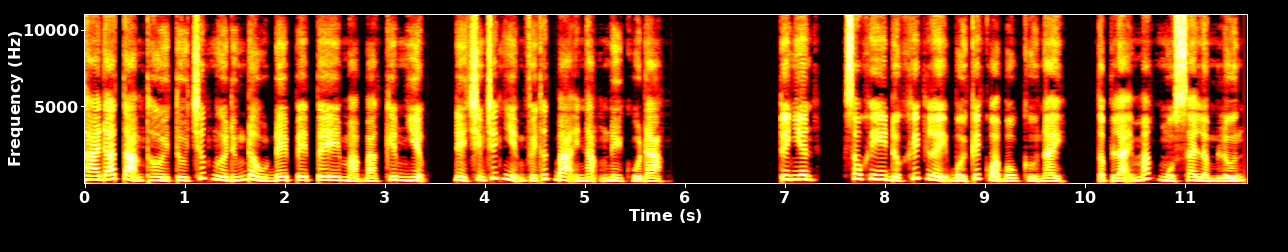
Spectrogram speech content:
Thái đã tạm thời từ chức người đứng đầu DPP mà bà kiêm nhiệm để chịu trách nhiệm về thất bại nặng nề của Đảng. Tuy nhiên, sau khi được khích lệ bởi kết quả bầu cử này, tập lại mắc một sai lầm lớn.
